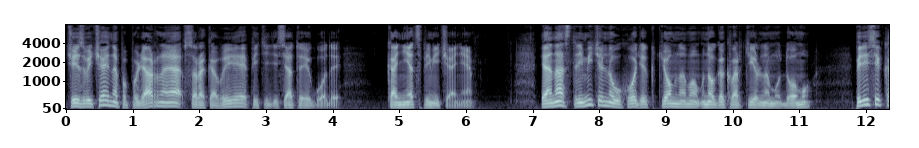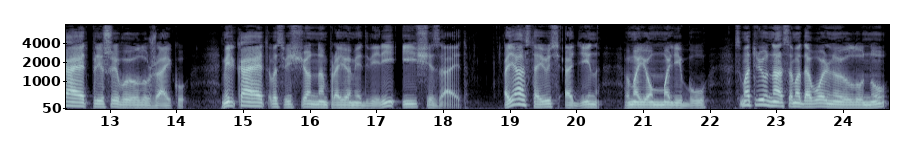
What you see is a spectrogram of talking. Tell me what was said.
чрезвычайно популярная в 40-е, 50-е годы. Конец примечания. И она стремительно уходит к темному многоквартирному дому, пересекает плешивую лужайку, мелькает в освещенном проеме двери и исчезает. А я остаюсь один в моем Малибу, смотрю на самодовольную луну,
